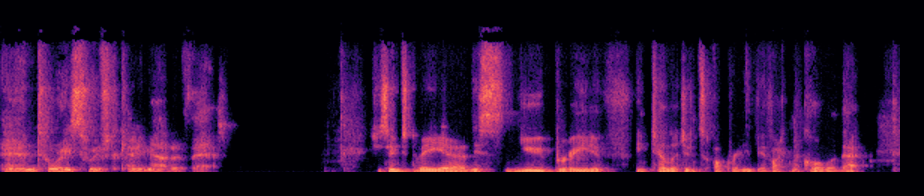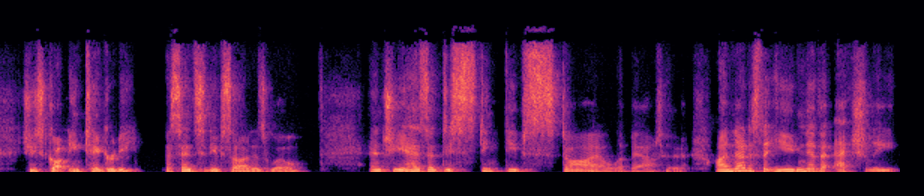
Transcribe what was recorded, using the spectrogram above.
And Tori Swyft came out of that. She seems to be uh, this new breed of intelligence operative, if I can call her that. She's got integrity, a sensitive side as well and she has a distinctive style about her. I noticed that you never actually,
